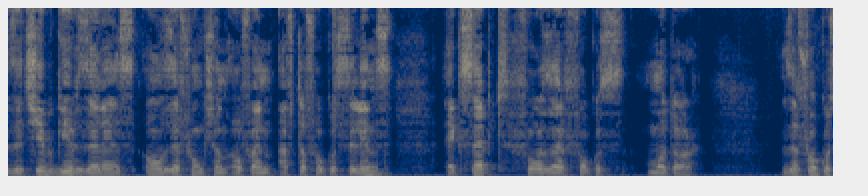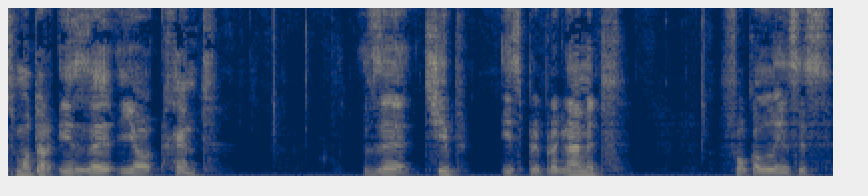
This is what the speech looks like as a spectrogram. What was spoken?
The chip gives the lens all the function of an autofocus lens except for the focus motor. The focus motor is uh, your hand. The chip is pre-programmed, focal length is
